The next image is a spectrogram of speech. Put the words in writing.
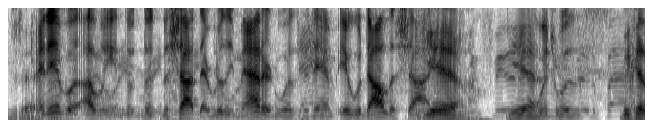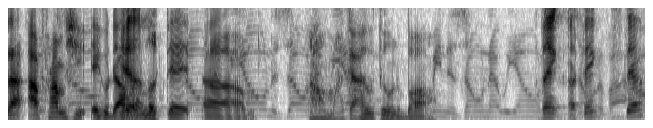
Exactly. And then, but I mean, the, the, the shot that really mattered was the damn Iguodala shot, Yeah, yeah. which was because I, I promise you, Iguodala Yeah. looked at. Um, oh my God, who threw him the ball? I think I think Steph.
